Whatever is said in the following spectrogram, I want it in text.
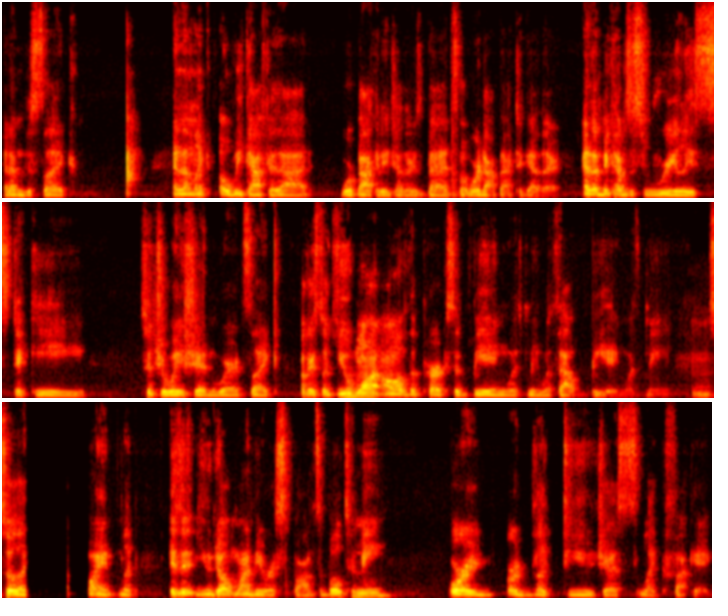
And I'm just like and then like a week after that, we're back in each other's beds, but we're not back together. And then becomes this really sticky situation where it's like, okay, so like you want all of the perks of being with me without being with me. Mm. So like point, like, is it you don't want to be responsible to me? Or or like do you just like fucking?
